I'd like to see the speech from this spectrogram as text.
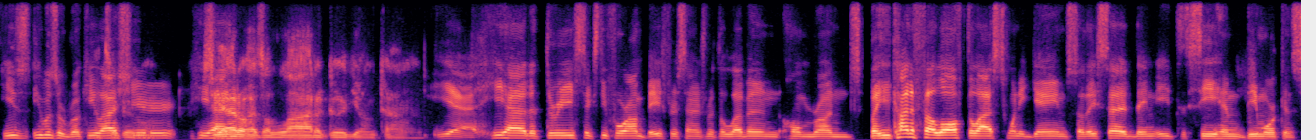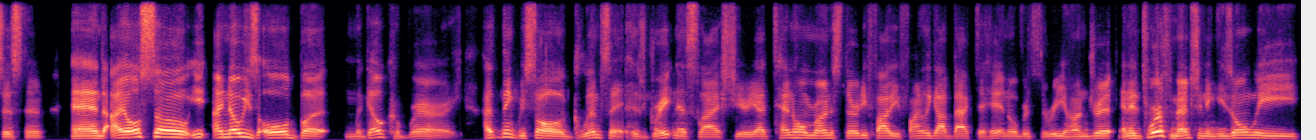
He's he was a rookie That's last one. year. He had Seattle has a lot of good young talent. Yeah, he had a 364 on base percentage with 11 home runs, but he kind of fell off the last 20 games. So they said they need to see him be more consistent. And I also, I know he's old, but Miguel Cabrera, I think we saw a glimpse at his greatness last year. He had 10 home runs, 35. He finally got back to hitting over 300. And it's worth mentioning he's only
